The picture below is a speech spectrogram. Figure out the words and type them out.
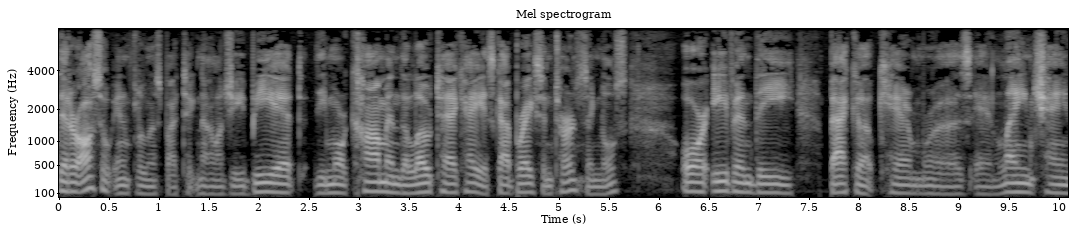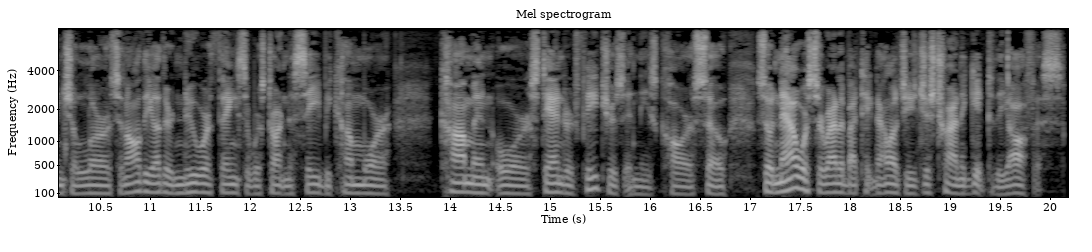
that are also influenced by technology, be it the more common, the low tech, hey, it's got brakes and turn signals, or even the backup cameras and lane change alerts and all the other newer things that we're starting to see become more common or standard features in these cars. So so now we're surrounded by technology just trying to get to the office.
